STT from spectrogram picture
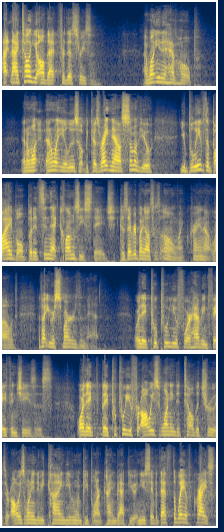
I, now, I tell you all that for this reason. I want you to have hope. And I, want, I don't want you to lose hope because right now, some of you, you believe the Bible, but it's in that clumsy stage because everybody else goes, oh, my crying out loud. I thought you were smarter than that or they poo poo you for having faith in Jesus, or they, they poo poo you for always wanting to tell the truth, or always wanting to be kind even when people aren't kind back to you. And you say, But that's the way of Christ.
